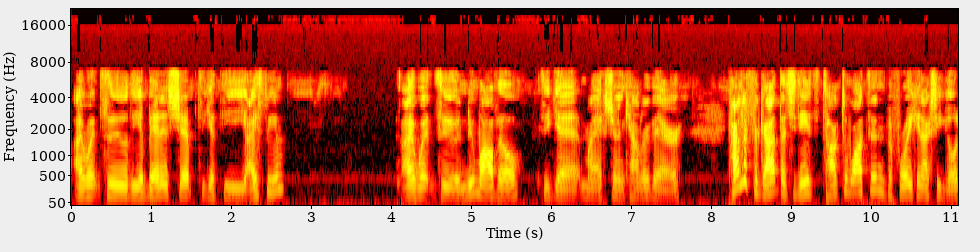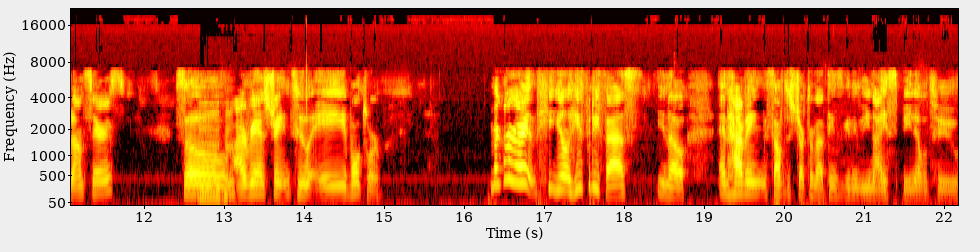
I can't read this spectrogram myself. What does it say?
I went to the abandoned ship to get the ice beam. I went to New Mauville to get my extra encounter there. Kind of forgot that you need to talk to Watson before you can actually go downstairs. So Mhm. I ran straight into a Voltorb. I'm like, all right, he, you know, he's pretty fast, you know, and having self destruct on that thing's going to be nice. Being able to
